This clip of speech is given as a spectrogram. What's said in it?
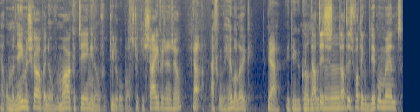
ja, ondernemerschap en over marketing. En over natuurlijk ook wel een stukje cijfers en zo. Ja. Dat vind ik helemaal leuk. Ja, ik denk ook wel En dat, het, is, eh, dat is wat ik op dit moment,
